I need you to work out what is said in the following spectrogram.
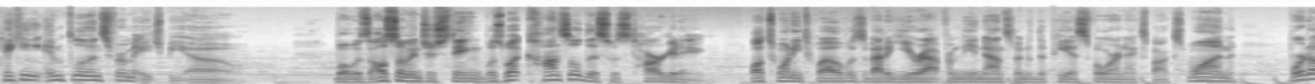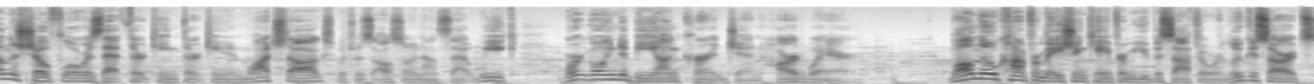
taking influence from HBO. What was also interesting was what console this was targeting. While 2012 was about a year out from the announcement of the PS4 and Xbox One, Word on the show floor was that 1313 and Watch Dogs, which was also announced that week, weren't going to be on current gen hardware. While no confirmation came from Ubisoft or LucasArts,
